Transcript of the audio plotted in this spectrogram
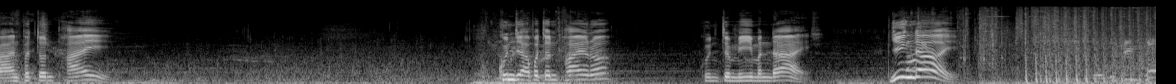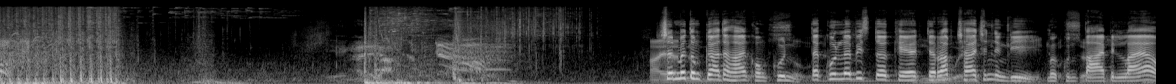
การผจญภัย คุณอยากผจญภัยเหรอ คุณจะมีมันได้ ยิงได้ ฉันไม่ต้องการทหารของคุณ แต่คุณและมิสเตอร์เคจะรับใช้ฉันอย่างดี เมื่อคุณตายไปแล้ว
